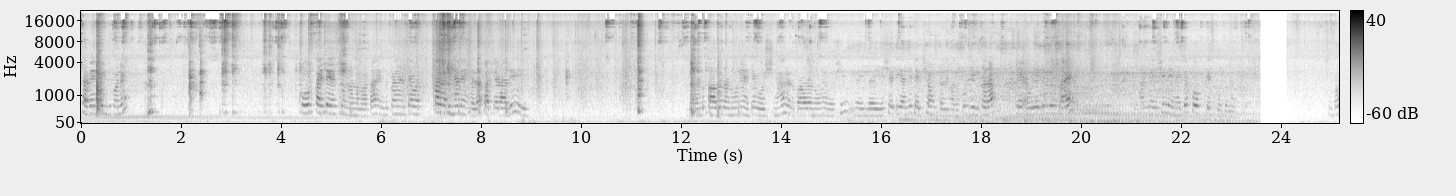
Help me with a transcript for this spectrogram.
షవే వేయించుకొని కోక్ అయితే వేస్తున్నాను అన్నమాట. ఎందుకంటే కొత్తగా తినలేం కదా పచ్చడి అది. రెండు పావుల నూనె అయితే పోసిన. రెండు పావుల నూనె పోసి ఇలా వేసేటి అన్నీ తెలిసే ఉంటుంది మనకు. జీలకర్ర ఉల్లిపాయ ఎల్లుల్లిపాయ అన్నీ వేసి నేనైతే పోపుకి వేసుకుంటున్నాను ఇంకో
